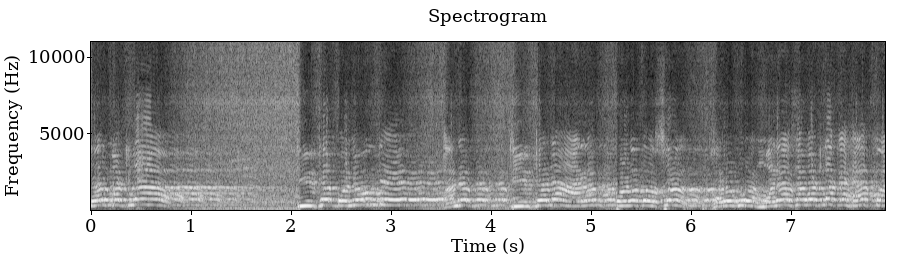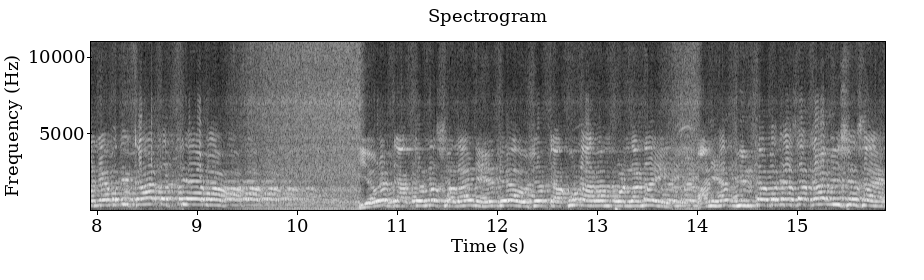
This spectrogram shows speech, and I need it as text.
तर म्हटलं तीर्थ बनवून दे आणि तीर्थाने आराम पडत असत खरोखर मला असं वाटलं का ह्या पाण्यामध्ये का तथ्य आहे बा एवढं डॉक्टरनं सलाईन हे ते औषध टाकून आराम पडला नाही आणि ह्या तीर्थामध्ये असा का विशेष आहे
